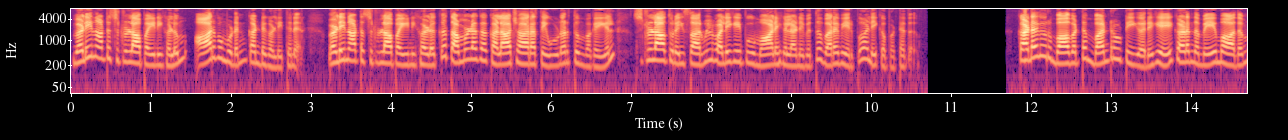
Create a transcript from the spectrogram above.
வெளிநாட்டு சுற்றுலா பயணிகளும் ஆர்வமுடன் கண்டுகளித்தனர். வெளிநாட்டு சுற்றுலா பயணிகளுக்கு தமிழக கலாச்சாரத்தை உணர்த்தும் வகையில் சுற்றுலாத்துறை சார்பில் மளிகைப்பூ மாலைகள் அணிவித்து வரவேற்பு அளிக்கப்பட்டது. கடலூர் மாவட்டம் பன்ருட்டி அருகே கடந்த மே மாதம்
